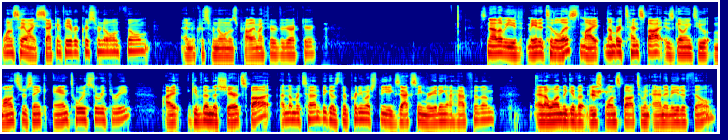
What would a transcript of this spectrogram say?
I want to say my second favorite Christopher Nolan film, and Christopher Nolan is probably my favorite director. So now that we've made it to the list, my number 10 spot is going to Monsters Inc. and Toy Story 3. I give them the shared spot at number 10 because they're pretty much the exact same rating I have for them. And I wanted to give at least one spot to an animated film.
